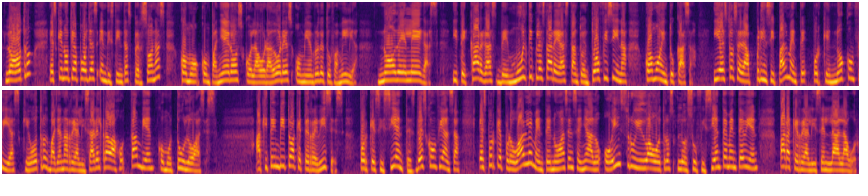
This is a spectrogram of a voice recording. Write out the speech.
Lo otro es que no te apoyas en distintas personas como compañeros, colaboradores o miembros de tu familia. No delegas y te cargas de múltiples tareas tanto en tu oficina como en tu casa. Y esto se da principalmente porque no confías que otros vayan a realizar el trabajo tan bien como tú lo haces. Aquí te invito a que te revises, porque si sientes desconfianza es porque probablemente no has enseñado o instruido a otros lo suficientemente bien para que realicen la labor.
